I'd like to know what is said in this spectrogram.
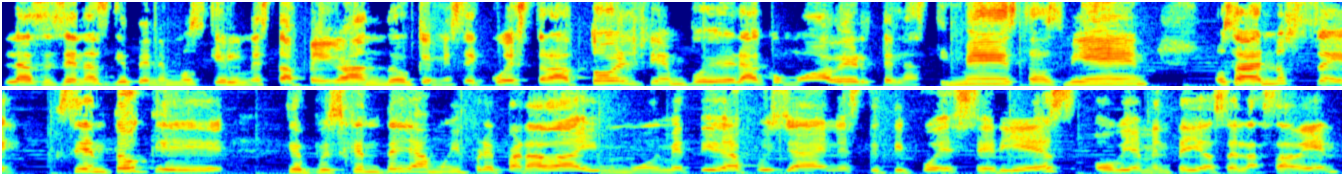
Las escenas que tenemos que él me está pegando, que me secuestra, todo el tiempo era como, a ver, te lastimé, estás bien. O sea, no sé, siento que que pues gente ya muy preparada y muy metida pues ya en este tipo de series, obviamente ya se la saben.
